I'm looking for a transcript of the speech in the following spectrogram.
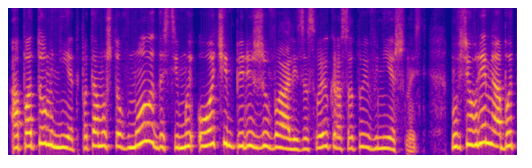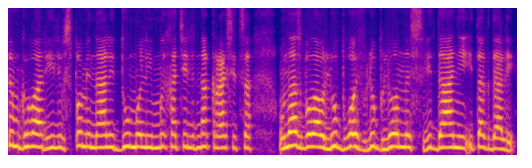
а потом нет? Потому что в молодости мы очень переживали за свою красоту и внешность. Мы все время об этом говорили, вспоминали, думали, мы хотели накраситься, у нас была любовь, влюбленность, свидание и так далее.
